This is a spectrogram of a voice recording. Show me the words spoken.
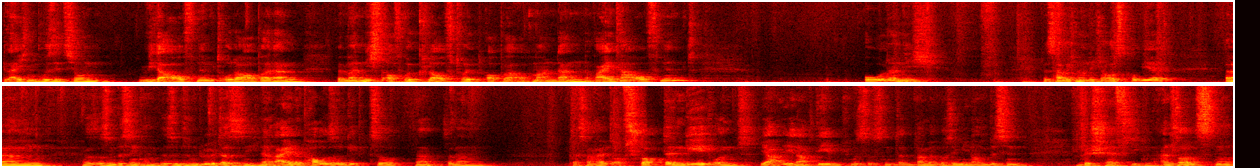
gleichen Position wieder aufnimmt oder ob er dann, wenn man nicht auf Rücklauf drückt, ob, er, ob man dann weiter aufnimmt oder nicht. Das habe ich noch nicht ausprobiert. Ähm, das ist ein, bisschen, ist ein bisschen blöd, dass es nicht eine reine Pause gibt, so, ne? sondern dass er halt auf Stopp dann geht und ja, je nachdem, muss das, damit muss ich mich noch ein bisschen beschäftigen. Ansonsten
